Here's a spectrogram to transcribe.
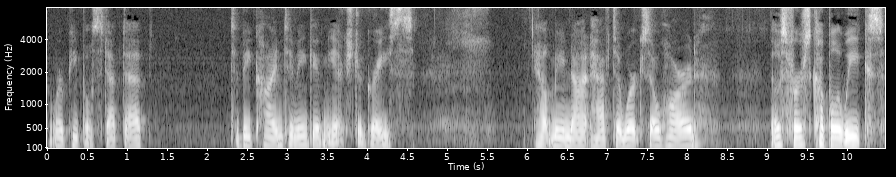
where people stepped up to be kind to me, give me extra grace, help me not have to work so hard those first couple of weeks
